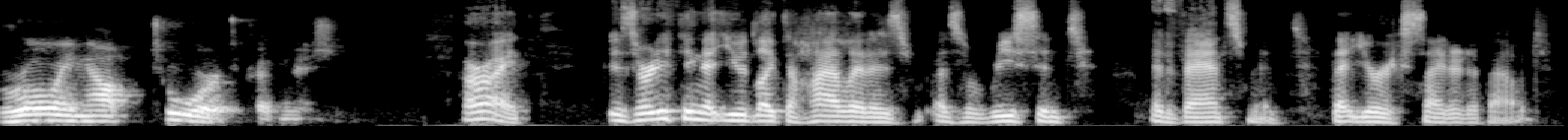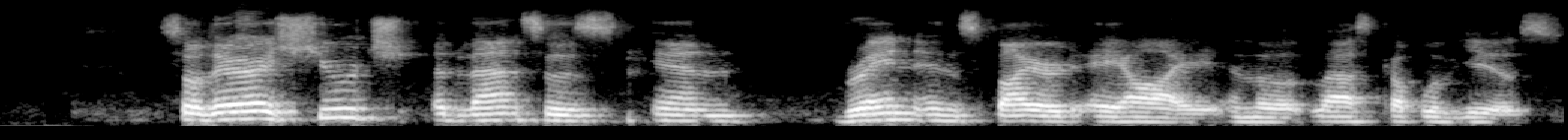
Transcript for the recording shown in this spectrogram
growing up toward cognition. All right. Is there anything that you'd like to highlight as, as a recent advancement that you're excited about? So there are huge advances in brain inspired ai in the last couple of years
